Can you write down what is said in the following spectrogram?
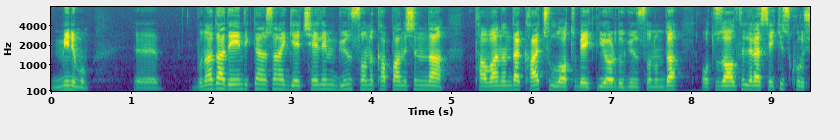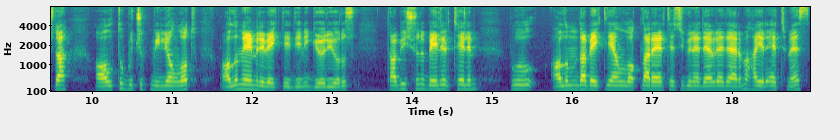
minimum. Ee, Buna da değindikten sonra geçelim gün sonu kapanışında tavanında kaç lot bekliyordu gün sonunda? 36 lira 8 kuruşta 6,5 milyon lot alım emri beklediğini görüyoruz. Tabii şunu belirtelim. Bu alımda bekleyen lotlar ertesi güne devreder mi? Hayır etmez.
